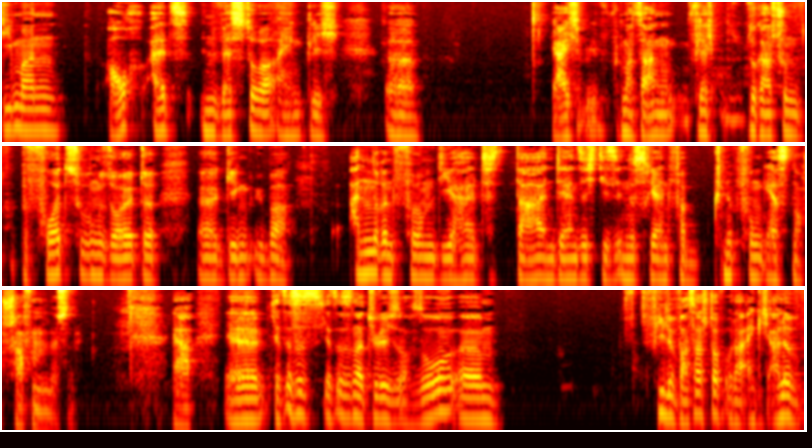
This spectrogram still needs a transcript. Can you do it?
die man auch als Investor eigentlich äh, ja, ich würde mal sagen, vielleicht sogar schon bevorzugen sollte äh, gegenüber anderen Firmen, die halt da in deren sich diese industriellen Verknüpfungen erst noch schaffen müssen. Ja, äh, jetzt ist es jetzt ist es natürlich auch so, ähm, viele Wasserstoff oder eigentlich alle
